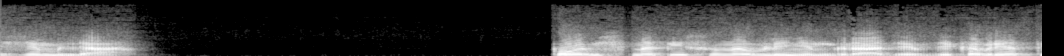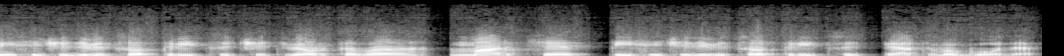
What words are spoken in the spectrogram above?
земля Повесть написана в Ленинграде в декабре 1934 марте 1935 года.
